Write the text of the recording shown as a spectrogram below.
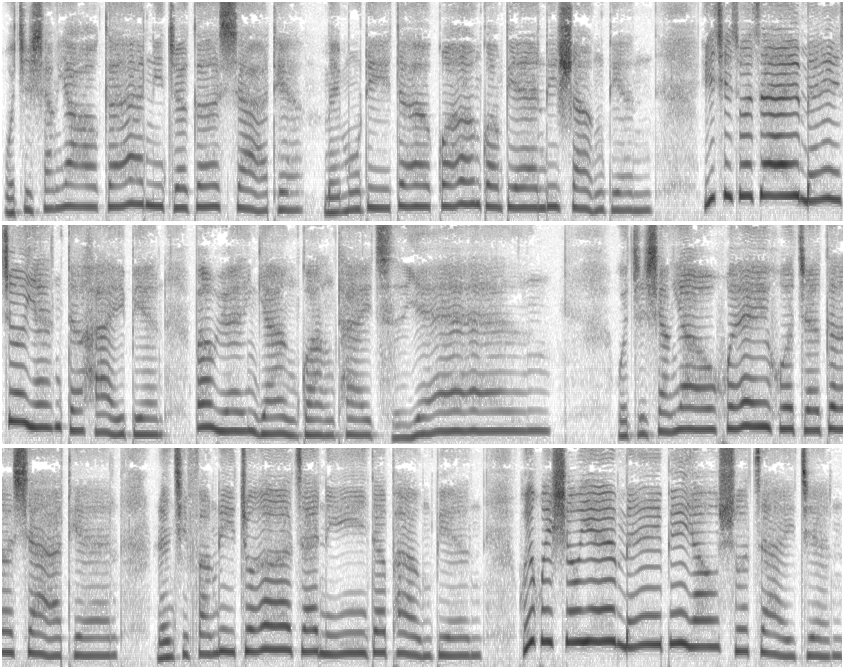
我只想要跟你这个夏天。没目的的逛逛便利商店，一起坐在没遮掩的海边，抱怨阳光太刺眼。我只想要挥霍这个夏天，冷气房里坐在你的旁边，挥挥手也没必要说再见，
